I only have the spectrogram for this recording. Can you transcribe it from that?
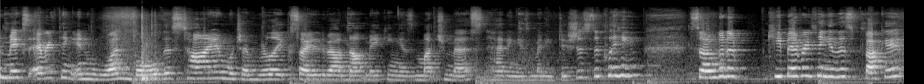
To mix everything in one bowl this time, which I'm really excited about not making as much mess and having as many dishes to clean. So I'm going to keep everything in this bucket.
